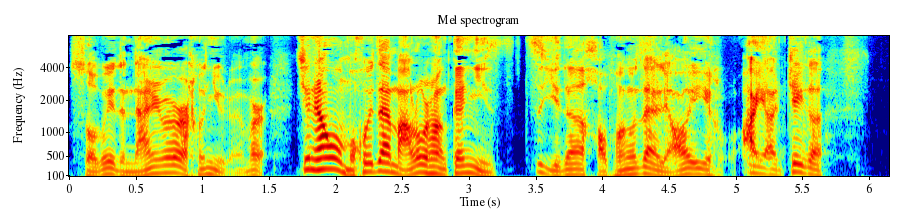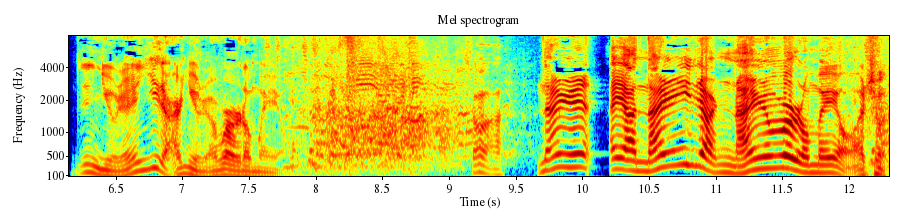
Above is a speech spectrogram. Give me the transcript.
所谓的男人味儿和女人味儿。经常我们会在马路上跟你自己的好朋友在聊一会儿，哎呀，这个这女人一点女人味儿都没有，是吧？男人，哎呀，男人一点男人味儿都没有啊，是吧？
